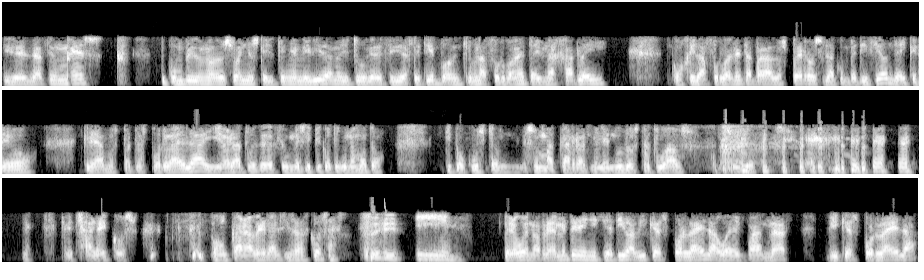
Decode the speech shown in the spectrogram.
y desde hace un mes he cumplido uno de los sueños que yo tenía en mi vida, ¿no? Yo tuve que decidir hace tiempo entre una furgoneta y una Harley. Cogí la furgoneta para los perros y la competición, de ahí creo, creamos patas por la ELA y ahora pues desde hace un mes y pico tengo una moto tipo custom, que son macarras, melenudos, tatuados, como soy yo. de chalecos, con calaveras y esas cosas. Sí. Y, pero bueno, realmente la iniciativa Vickers por la ELA o el mandar Vickers por la ELA,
